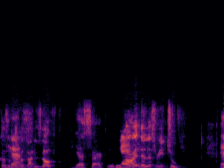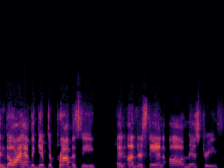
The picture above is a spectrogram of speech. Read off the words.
Because remember, Yes. God is love. Yes, sir. All right, then let's read two. And though I have the gift of prophecy and understand all mysteries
